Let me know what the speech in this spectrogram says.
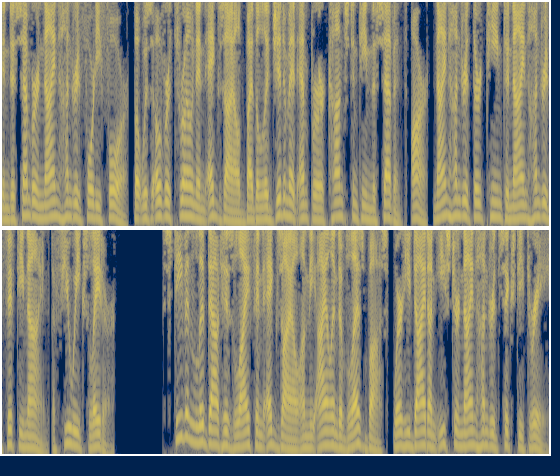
in December 944, but was overthrown and exiled by the legitimate emperor Constantine VII r. 913–959 a few weeks later. Stephen lived out his life in exile on the island of Lesbos, where he died on Easter 963.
